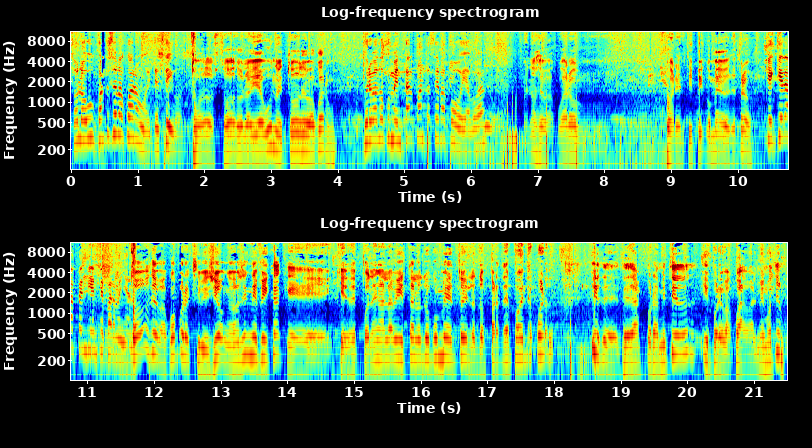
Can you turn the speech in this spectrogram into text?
¿Solo ¿Cuántos se evacuaron hoy, testigos? Todos, todos, solo había uno y todos se evacuaron. ¿Prueba documental cuántos se evacuó hoy, abogado? Bueno, se evacuaron cuarenta y pico medios de prueba. ¿Qué queda pendiente para mañana? Todo se evacuó por exhibición. Eso significa que, se ponen a la vista los documentos y las dos partes se ponen de acuerdo y se, dan por admitidos y por evacuados al mismo tiempo.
